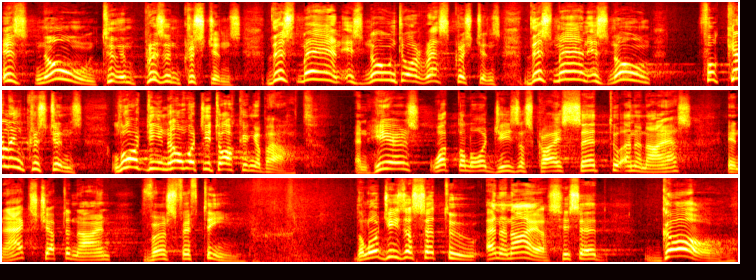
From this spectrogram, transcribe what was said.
is known to imprison Christians. This man is known to arrest Christians. This man is known for killing Christians. Lord, do you know what you're talking about? And here's what the Lord Jesus Christ said to Ananias in Acts chapter 9, verse 15. The Lord Jesus said to Ananias, He said, Go,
